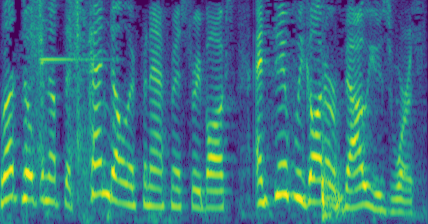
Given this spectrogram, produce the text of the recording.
let's open up the $10 FNAF mystery box and see if we got our values worth.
